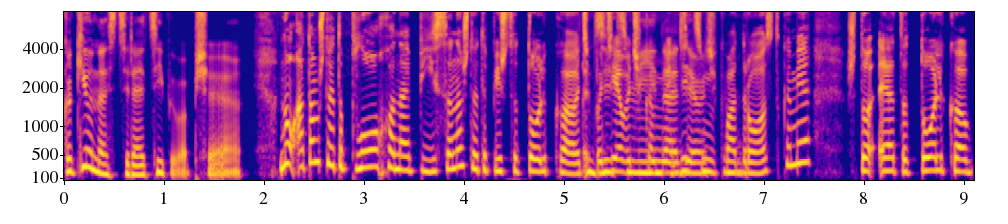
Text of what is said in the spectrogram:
какие у нас стереотипы вообще? Ну, о том, что это плохо написано, что это пишется только типа детьми, девочками, да, детьми, девочками. подростками, что это только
